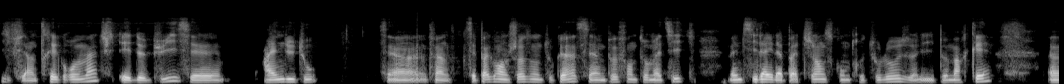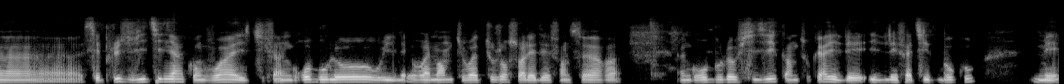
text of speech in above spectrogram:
il fait un très gros match. Et depuis, c'est rien du tout. C'est enfin, c'est pas grand chose en tout cas. C'est un peu fantomatique. Même si là, il a pas de chance contre Toulouse, il peut marquer. Euh, c'est plus Vitinha qu'on voit et qui fait un gros boulot où il est vraiment, tu vois, toujours sur les défenseurs, un gros boulot physique. En tout cas, il les, il les fatigue beaucoup. Mais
